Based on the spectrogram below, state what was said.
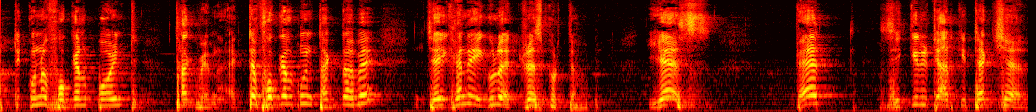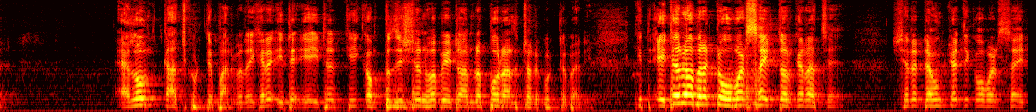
আপনি কোনো ফোকাল পয়েন্ট থাকবে না। একটা ফোকাল পয়েন্ট থাকতে হবে যেখানে এগুলো অ্যাড্রেস করতে হবে। Yes that security architecture alone কাজ করতে পারবে না। এখানে এটা এটার কী কম্পোজিশন হবে এটা আমরা পরে আলোচনা করতে পারি। কিন্তু এটারও আবার একটা ওভারসাইট দরকার আছে। সেটা ডেমোক্রেটিক ওভারসাইট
